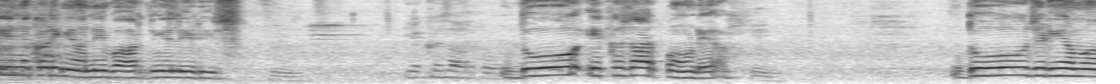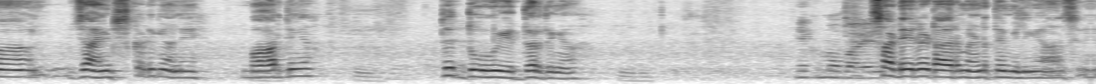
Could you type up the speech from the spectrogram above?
ਤਿੰਨ ਘੜੀਆਂ ਨੇ ਬਾਹਰ ਦੀਆਂ ਲੇਡੀਜ਼। ਹੂੰ। 1000 ਦੋ 1000 ਪਾਉਂਡ ਆ। ਹੂੰ। ਦੋ ਜਿਹੜੀਆਂ ਵਾ ਜਾਇੰਟਸ ਘੜੀਆਂ ਨੇ ਬਾਹਰ ਦੀਆਂ ਤੇ ਦੋ ਇੱਧਰ ਦੀਆਂ। ਇੱਕ ਮੋਬਾਈਲ ਸਾਡੇ ਰਿਟਾਇਰਮੈਂਟ ਤੇ ਮਿਲੀਆਂ ਸੀ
